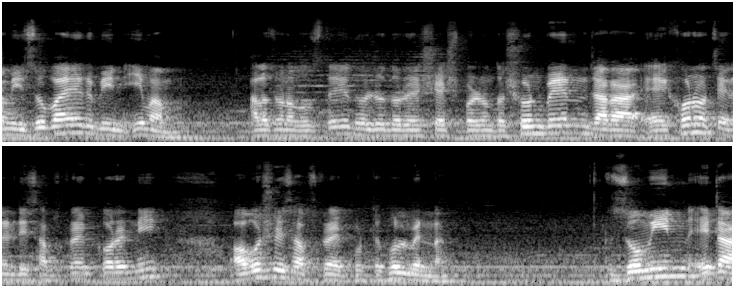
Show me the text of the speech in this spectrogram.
আমি জুবায়ের বিন ইমাম। আলোচনা বুঝতে ধৈর্য ধরে শেষ পর্যন্ত শুনবেন। যারা এখনও চ্যানেলটি সাবস্ক্রাইব করেননি, অবশ্যই সাবস্ক্রাইব করতে ভুলবেন না। জমিন এটা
